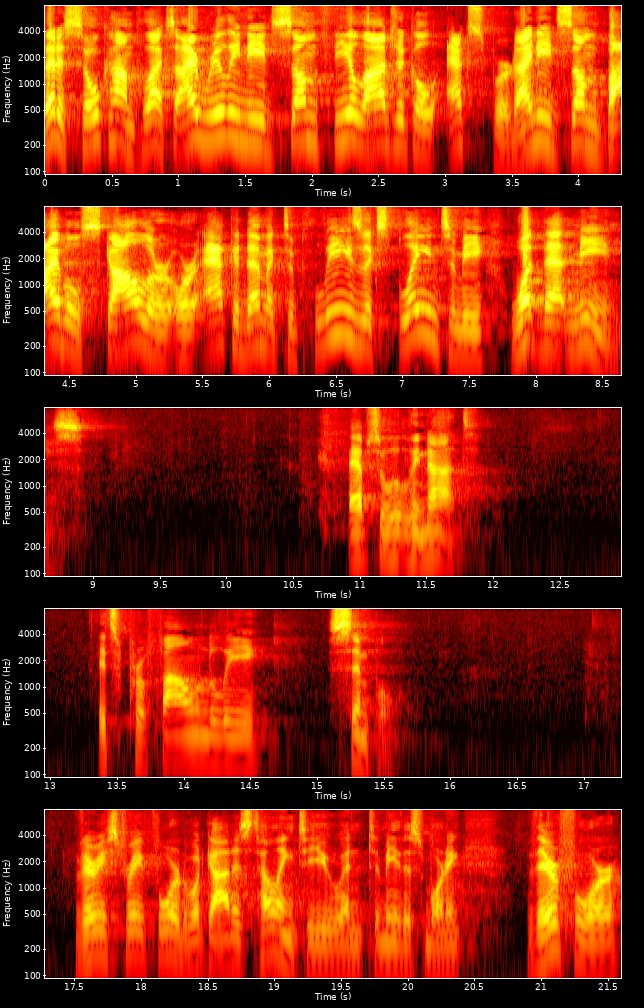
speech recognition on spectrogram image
that is so complex. I really need some theological expert. I need some Bible scholar or academic to please explain to me what that means. Absolutely not. It's profoundly simple. Very straightforward what God is telling to you and to me this morning. Therefore,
